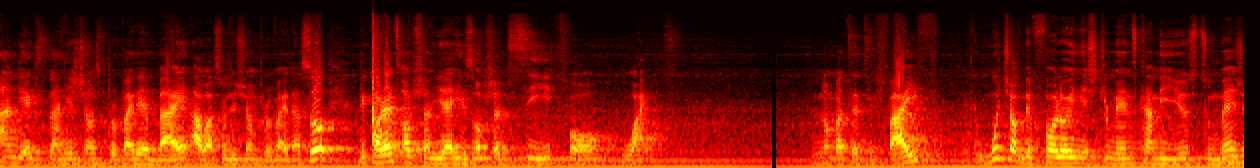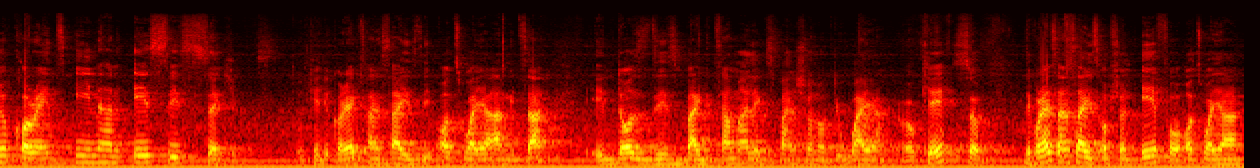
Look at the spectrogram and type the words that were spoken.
and the explanations provided by our solution provider. So the correct option here is option C for white. Number 35. Which of the following instruments can be used to measure current in an AC circuit? Okay, the correct answer is the hot wire ammeter it does this by the thermal expansion of the wire okay so the correct answer is option A for hot wire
